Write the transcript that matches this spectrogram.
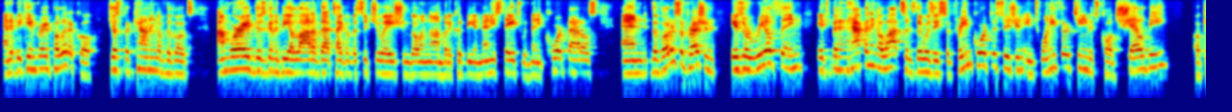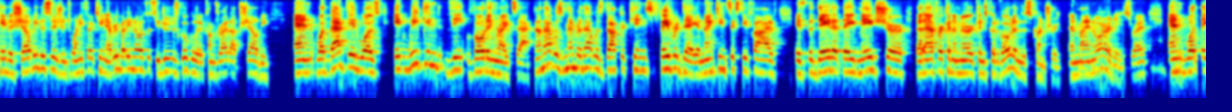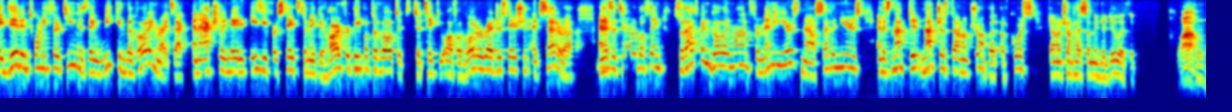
and it became very political. Just the counting of the votes. I'm worried there's going to be a lot of that type of a situation going on, but it could be in many states with many court battles. And the voter suppression is a real thing. It's been happening a lot since there was a Supreme Court decision in 2013. It's called Shelby. Okay, the Shelby decision, 2013. Everybody knows this. You just Google it, it comes right up, Shelby. And what that did was it weakened the Voting Rights Act. Now, that was, remember, that was Dr. King's favorite day in 1965. It's the day that they made sure that African Americans could vote in this country and minorities, right? And mm-hmm. what they did in 2013 is they weakened the Voting Rights Act and actually made it easy for states to make it hard for people to vote, to, to take you off a voter registration, et cetera. And it's mm-hmm. a terrible thing. So that's been going on for many years now, seven years. And it's not, not just Donald Trump, but of course, Donald Trump has something to do with it. Wow. Hmm.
